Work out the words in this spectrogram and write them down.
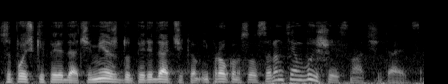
цепочки передачи между передатчиком и пророком Салсарам, тем выше иснад считается.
